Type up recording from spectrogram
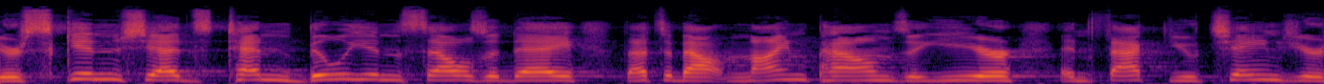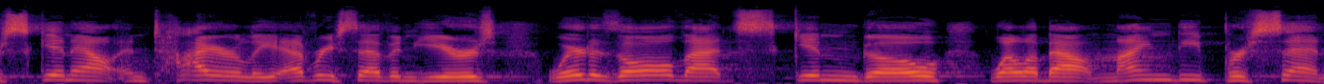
Your skin sheds 10 billion cells a day. That's about nine pounds a year. In fact, you change your skin out entirely every seven years. Where does all that skin go? Well, about 90%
